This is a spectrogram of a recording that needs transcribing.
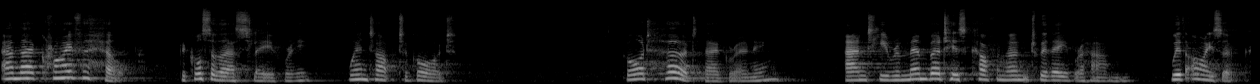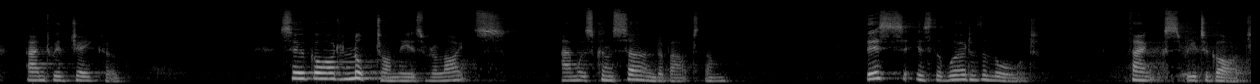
and their cry for help because of their slavery went up to God. God heard their groaning, and he remembered his covenant with Abraham, with Isaac, and with Jacob. So God looked on the Israelites and was concerned about them. This is the word of the Lord. Thanks be to God.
